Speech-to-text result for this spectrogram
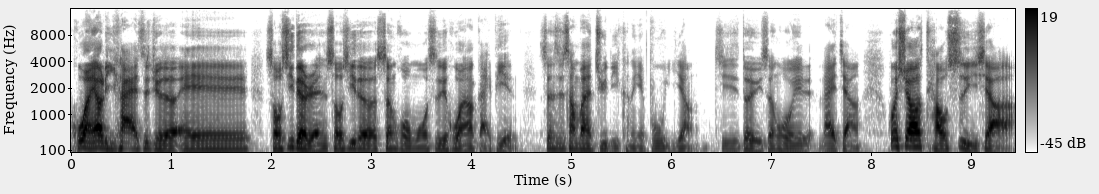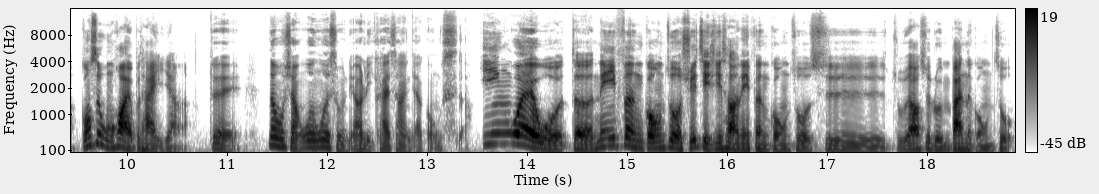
忽然要离开，还是觉得哎、欸，熟悉的人、熟悉的生活模式忽然要改变，甚至上班的距离可能也不一样。其实对于生活来讲，会需要调试一下。公司文化也不太一样啊。对，那我想问，为什么你要离开上一家公司啊？因为我的那一份工作，学姐介绍的那份工作是主要是轮班的工作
